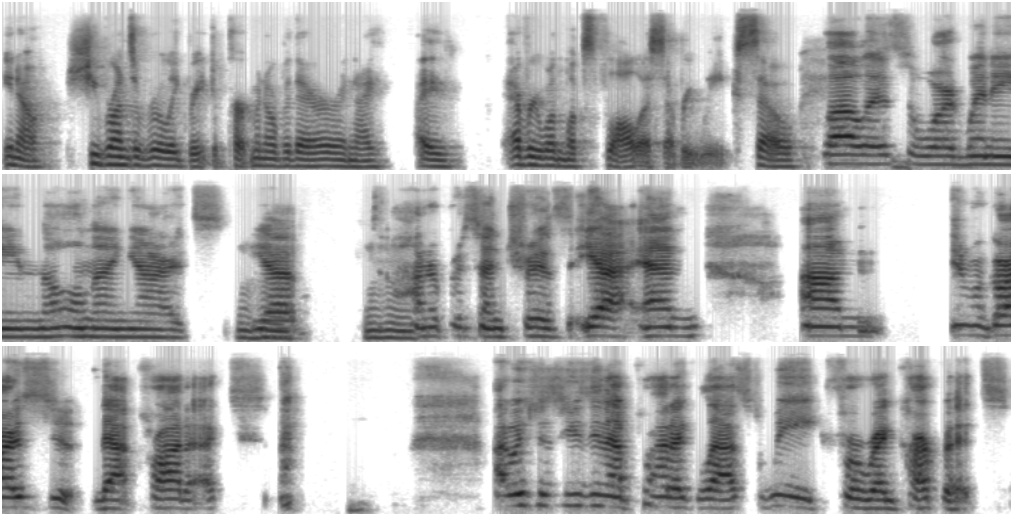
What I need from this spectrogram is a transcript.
you know she runs a really great department over there and i i everyone looks flawless every week so flawless award winning the whole nine yards mm-hmm. yep mm-hmm. 100% truth yeah and um in regards to that product I was just using that product last week for red carpets,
